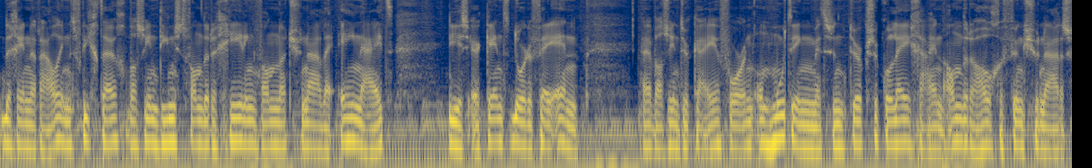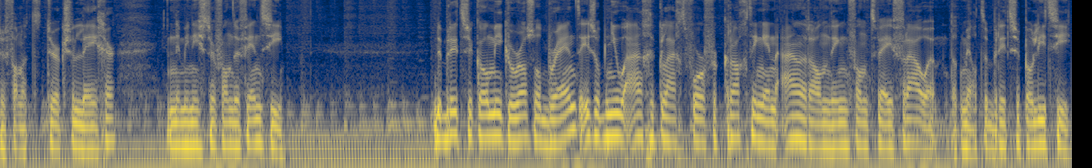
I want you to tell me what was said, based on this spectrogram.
De generaal in het vliegtuig was in dienst van de regering van Nationale Eenheid. Die is erkend door de VN. Hij was in Turkije voor een ontmoeting met zijn Turkse collega... en andere hoge functionarissen van het Turkse leger en de minister van Defensie. De Britse komiek Russell Brand is opnieuw aangeklaagd voor verkrachting en aanranding van twee vrouwen. Dat meldt de Britse politie.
